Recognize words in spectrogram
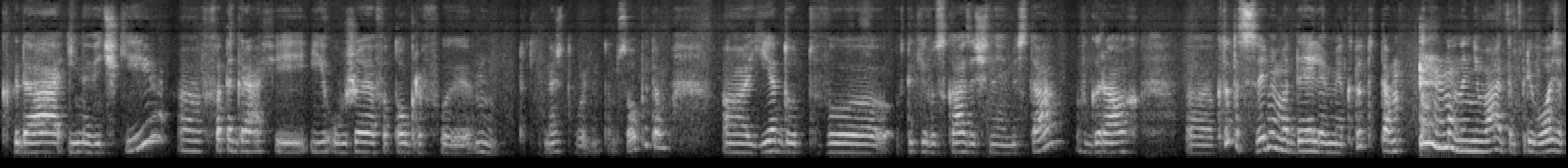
когда и новички э, в фотографии, и уже фотографы, ну, такие, знаешь, довольно там с опытом, едут в, в такие вот сказочные места в горах. Э, Кто-то со своими моделями, кто-то там ну, нанимает, там привозят.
